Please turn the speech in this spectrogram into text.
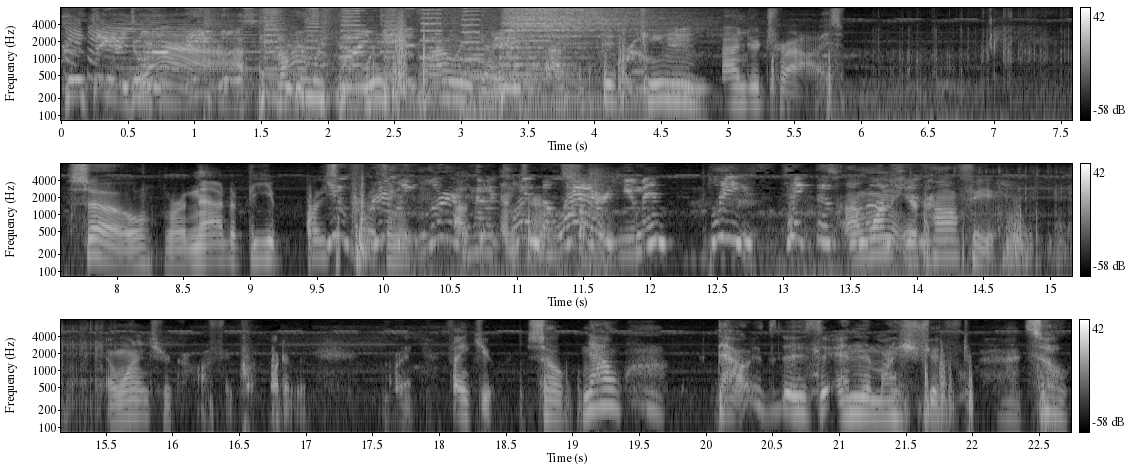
Good thing I don't have bagels. finally, we finally got it after 1,500 tries. So, we're now to be vice You've really learned how the to climb the ladder, human. Please, take this I wanted your coffee. I wanted your coffee. Whatever. Okay, thank you. So, now, that is the end of my shift. So,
